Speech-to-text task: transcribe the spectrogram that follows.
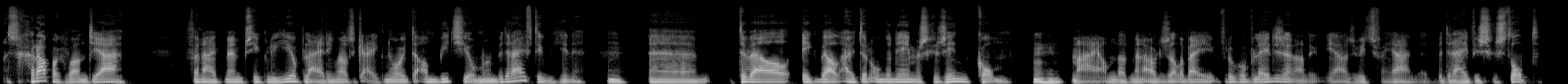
Dat is grappig, want ja, vanuit mijn psychologieopleiding was ik eigenlijk nooit de ambitie om een bedrijf te beginnen. Hmm. Ehm, terwijl ik wel uit een ondernemersgezin kom. Mhm. Maar ja, omdat mijn ouders allebei vroeg overleden zijn, had ik ja, zoiets van, ja, het bedrijf is gestopt.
